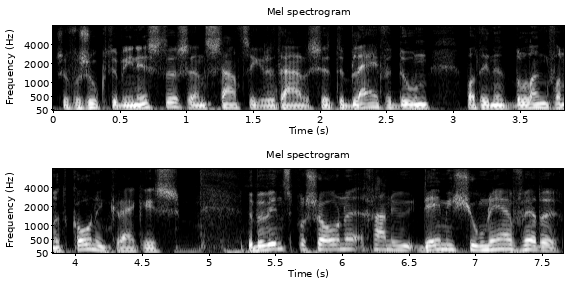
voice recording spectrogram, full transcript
Ze verzoekt de ministers en staatssecretarissen te blijven doen wat in het belang van het koninkrijk is. De bewindspersonen gaan nu demissionair verder.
